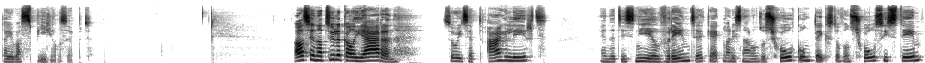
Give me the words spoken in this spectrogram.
dat je wat spiegels hebt. Als je natuurlijk al jaren zoiets hebt aangeleerd, en dat is niet heel vreemd, hè, kijk maar eens naar onze schoolcontext of ons schoolsysteem.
